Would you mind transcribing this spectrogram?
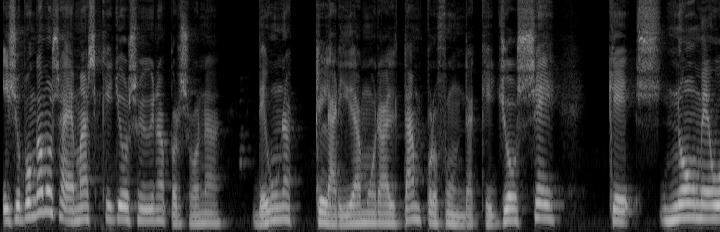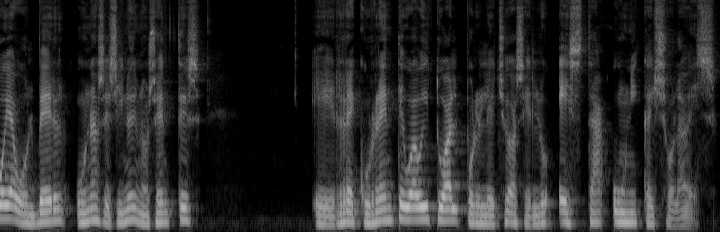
Y supongamos además que yo soy una persona de una claridad moral tan profunda que yo sé que no me voy a volver un asesino de inocentes eh, recurrente o habitual por el hecho de hacerlo esta única y sola vez.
